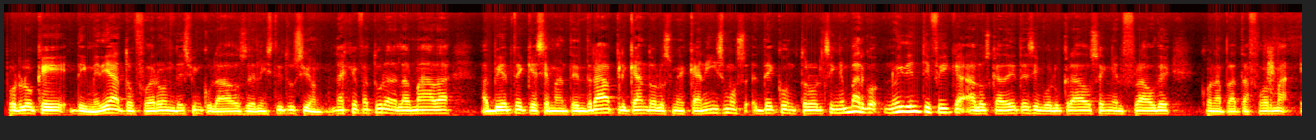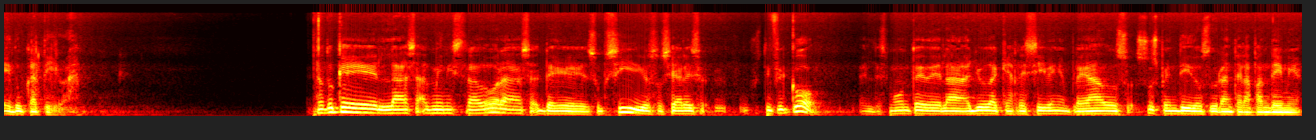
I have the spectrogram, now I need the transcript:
por lo que de inmediato fueron desvinculados de la institución. La jefatura de la Armada advierte que se mantendrá aplicando los mecanismos de control, sin embargo, no identifica a los cadetes involucrados en el fraude con la plataforma educativa. Tanto que las administradoras de subsidios sociales justificó el desmonte de la ayuda que reciben empleados suspendidos durante la pandemia.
